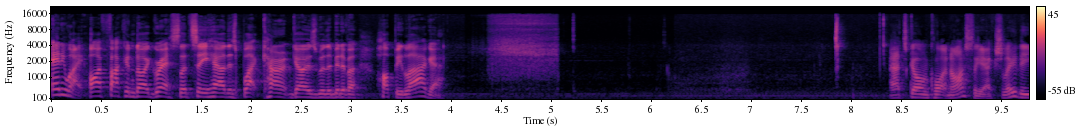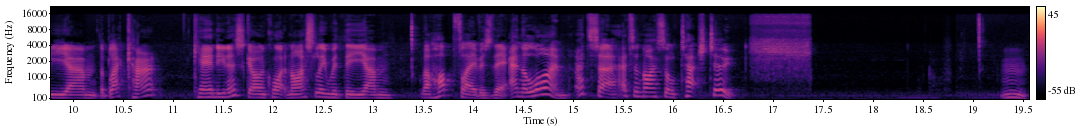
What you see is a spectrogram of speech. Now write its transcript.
Anyway, I fucking digress. Let's see how this black currant goes with a bit of a hoppy lager. That's going quite nicely, actually. The um, the black currant candiness going quite nicely with the um, the hop flavours there, and the lime. That's a, that's a nice little touch too. Mmm.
